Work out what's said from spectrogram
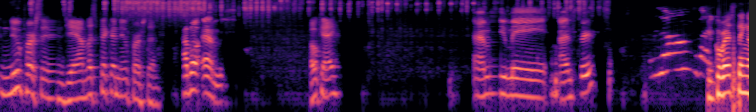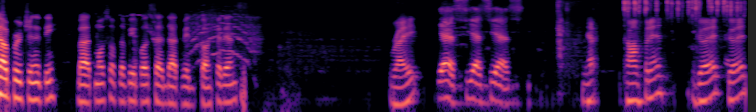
new person jam? Let's pick a new person. How about M? Okay. M, you may answer. Requesting opportunity, but most of the people said that with confidence. Right. Yes, yes, yes. Yep. Confident. Good. Good.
